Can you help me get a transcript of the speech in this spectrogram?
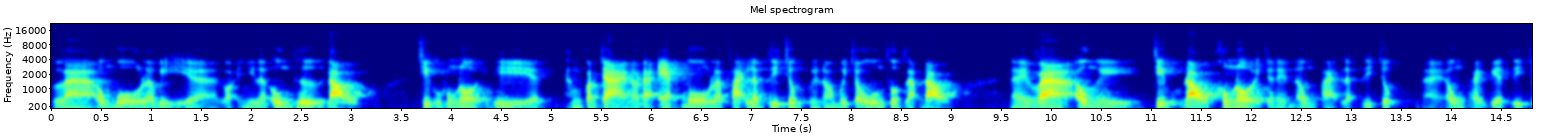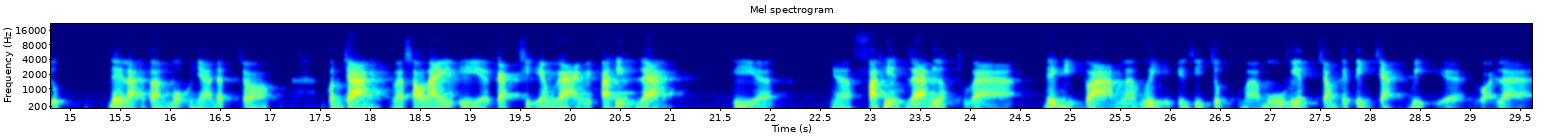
là ông bố là bị à, gọi như là ung thư đau chịu không nổi thì thằng con trai nó đã ép bố là phải lập di chúc thì nó mới cho uống thuốc giảm đau. Đấy, và ông ấy chịu đau không nổi cho nên ông phải lập di chúc. Đấy, ông phải viết di chúc để lại toàn bộ nhà đất cho con trai. Và sau này thì các chị em gái mới phát hiện ra thì ờ, ờ, phát hiện ra được và đề nghị tòa án là hủy cái di chúc mà bố viết trong cái tình trạng bị ờ, gọi là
